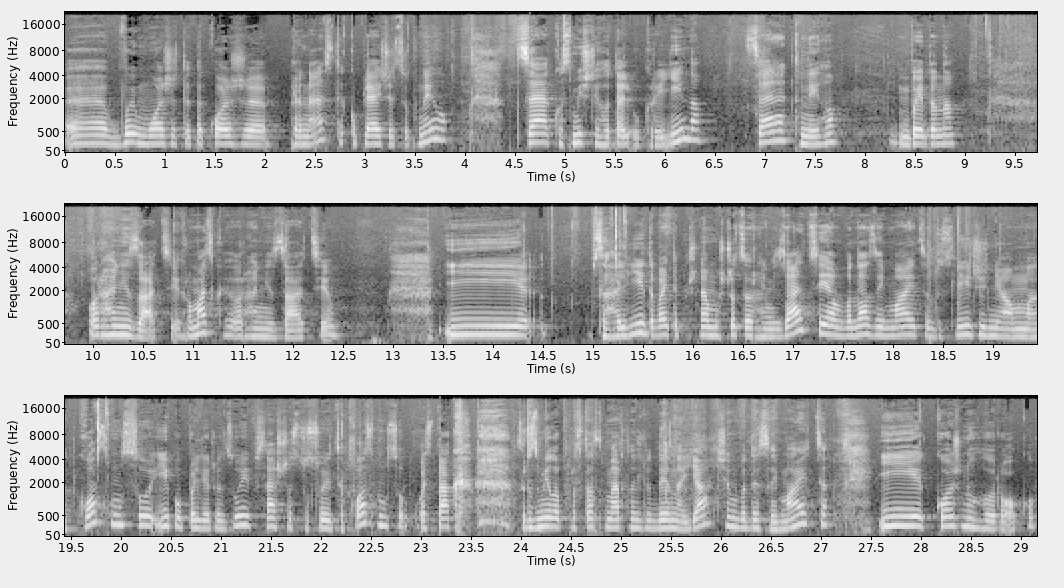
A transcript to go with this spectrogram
е, ви можете також принести, купляючи цю книгу. Це Космічний готель Україна. Це книга видана організації, громадської організації. І взагалі, давайте почнемо, що це організація. Вона займається дослідженням космосу і популяризує все, що стосується космосу. Ось так зрозуміла проста смертна людина. Я чим вони займаються. І кожного року,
